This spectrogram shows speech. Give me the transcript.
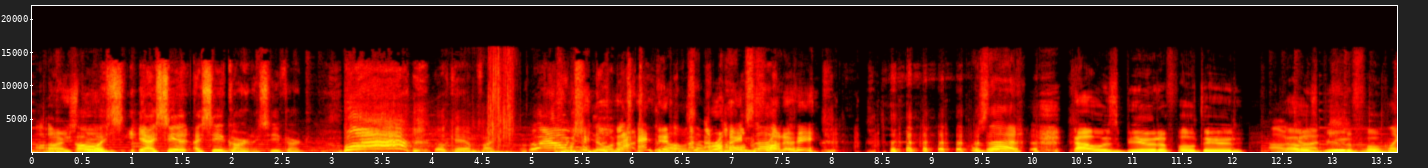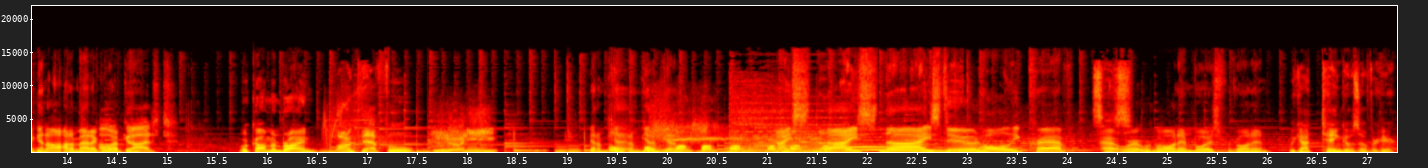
Nice, Oh, I dude. see, yeah, I see it. I see a guard. I see a guard. Ah! Okay, I'm fine. Ouch! No, I'm not. Landed What was that? right in front that? of me. What was that? That was beautiful, dude. Oh, that God. was beautiful. like an automatic Oh, weapon. God. We're coming, Brian. Bonk that fool. Get him, get him, get him, get him. Bonk, bonk, bonk, bonk, Nice, bonk, bonk. nice, nice, dude. Holy crap. All right, we're, we're going in, boys. We're going in. We got tangos over here.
